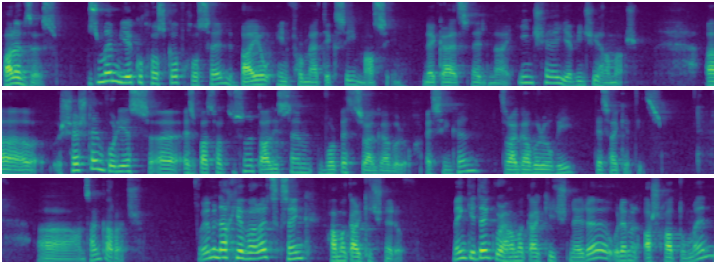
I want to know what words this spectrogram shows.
Բարև ձեզ։ Ուզում եմ երկու խոսքով խոսել bioinformatics-ի մասին, ներկայացնել նա ինչ է եւ ինչի համար։ Շեշտեմ, որ ես այս բացատրությունը տալիս եմ որպես ծրագրավորող, այսինքն ծրագրավորողի տեսակետից։ Անցանք առաջ։ Ուրեմն նախ եւ առաջ սկսենք համակարգիչներով։ Մենք գիտենք, որ համակարգիչները ուրեմն աշխատում են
